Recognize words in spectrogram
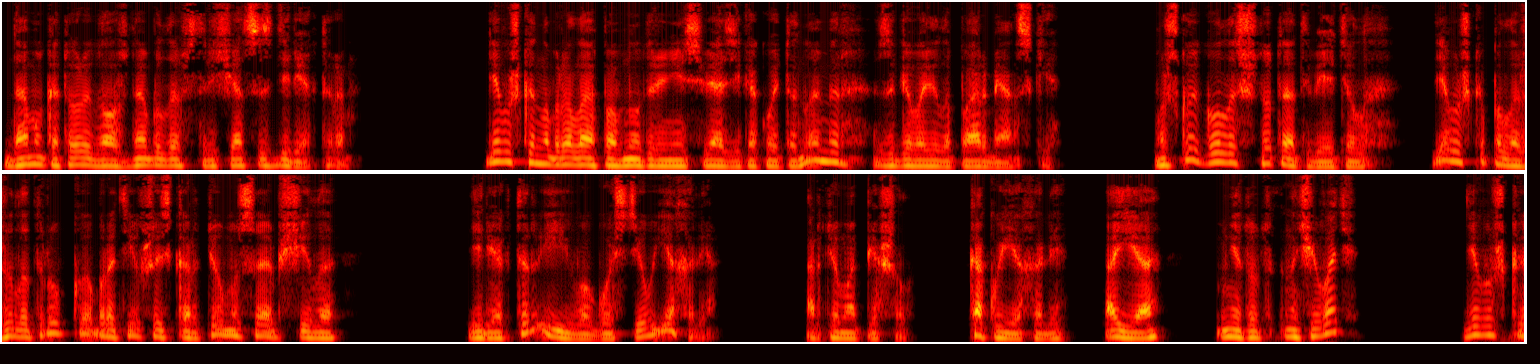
даму, которая должна была встречаться с директором. Девушка набрала по внутренней связи какой-то номер, заговорила по-армянски. Мужской голос что-то ответил. Девушка положила трубку, обратившись к Артему, сообщила. Директор и его гости уехали. Артем опешил. — Как уехали? А я? Мне тут ночевать? Девушка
